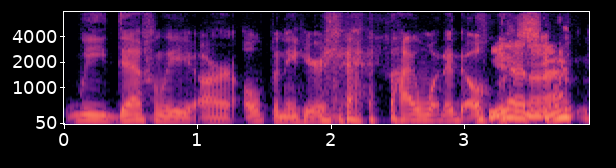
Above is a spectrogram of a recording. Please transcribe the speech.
we definitely are open to hear that. I want to know. Yeah, man.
